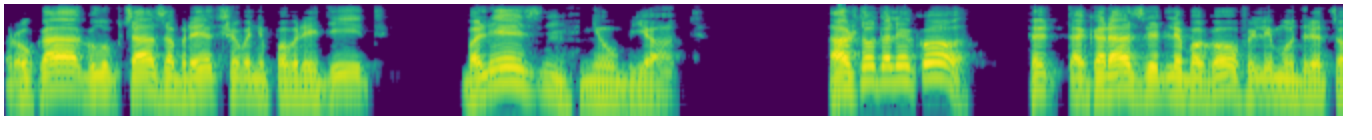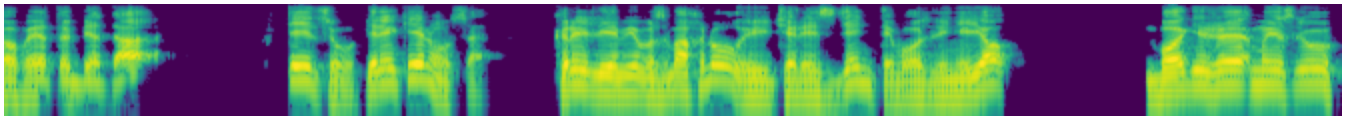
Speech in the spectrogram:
рука глупца забредшего не повредит, болезнь не убьет. А что далеко, так разве для богов или мудрецов это беда? Птицу перекинулся, крыльями взмахнул, и через день ты возле нее. Боги же, мыслю,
